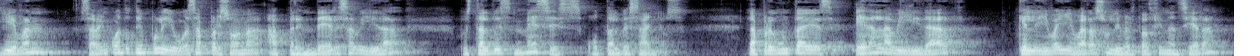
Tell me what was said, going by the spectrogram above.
llevan, ¿saben cuánto tiempo le llevó a esa persona aprender esa habilidad? Pues tal vez meses o tal vez años. La pregunta es, ¿era la habilidad que le iba a llevar a su libertad financiera?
